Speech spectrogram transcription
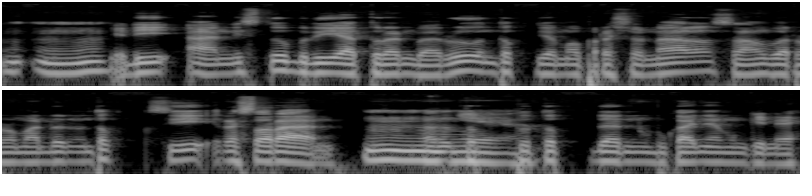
Mm-mm. Jadi Anis tuh beri aturan baru untuk jam operasional selama bulan Ramadan untuk si restoran. Hmm, Nah, tutup, iya. tutup dan bukanya mungkin ya.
